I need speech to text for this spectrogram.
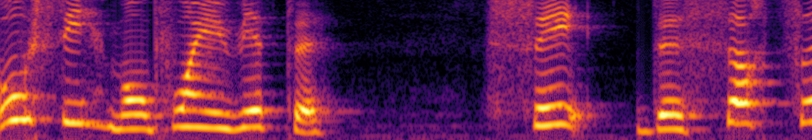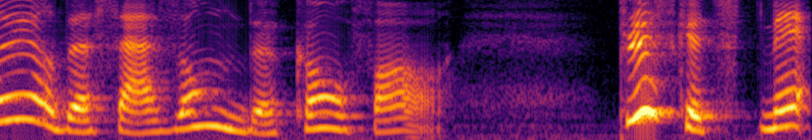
Aussi, mon point 8, c'est de sortir de sa zone de confort plus que tu te mets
